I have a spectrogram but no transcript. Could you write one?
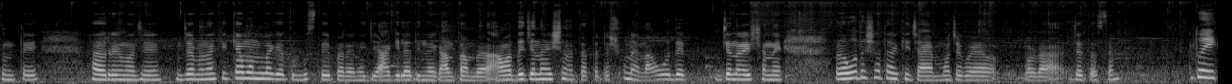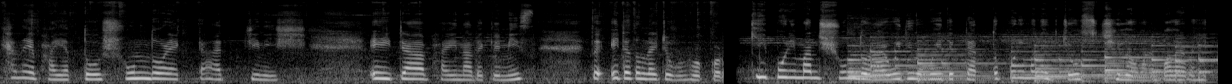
শুনতে হাওড়ের মাঝে যেমন আর কি কেমন লাগে তো বুঝতেই পারেন যে আগিলা দিনের গান তো আমরা, আমাদের জেনারেশনে তো এতটা শুনে না, ওদের জেনারেশনে ওদের সাথে আর কি যায়, মজা করে ওরা যেতেছে। তো এখানে ভাই এত সুন্দর একটা জিনিস, এইটা ভাই না দেখলে মিস তো এটা তোমরা একটু উপভোগ করো। পরিমাণ সুন্দর আর ওই ওয়েদারটা এত পরিমাণে জোস ছিল মানে বলার বাহিরে।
